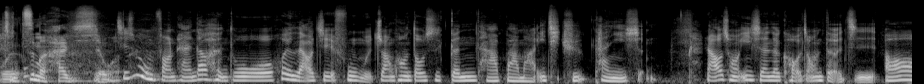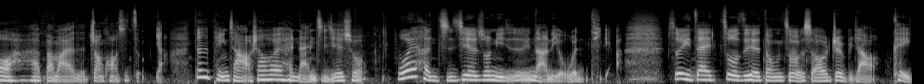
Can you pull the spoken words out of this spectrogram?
怎么这么害羞啊？其实我们访谈到很多会了解父母的状况，都是跟他爸妈一起去看医生。然后从医生的口中得知，哦，他爸妈的状况是怎么样？但是平常好像会很难直接说，不会很直接的说你是哪里有问题啊？所以在做这些动作的时候，就比较可以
